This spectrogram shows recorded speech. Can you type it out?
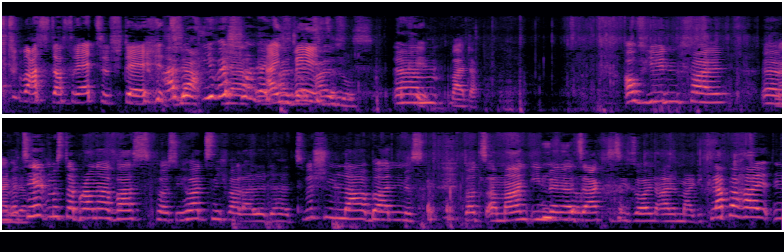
etwas, das Rätsel stellt. Also, ihr wisst schon, ja, welches ein Wesen. Also, ist. ähm, Okay, weiter. Auf jeden Fall ähm, Nein, erzählt Mr. Brunner was. Percy hört's nicht, weil alle dazwischen labern. Miss Dodds ermahnt ihn, wenn er sagt, sie sollen alle mal die Klappe halten.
